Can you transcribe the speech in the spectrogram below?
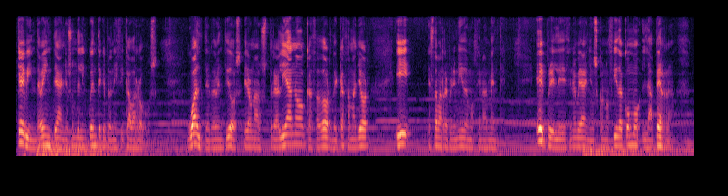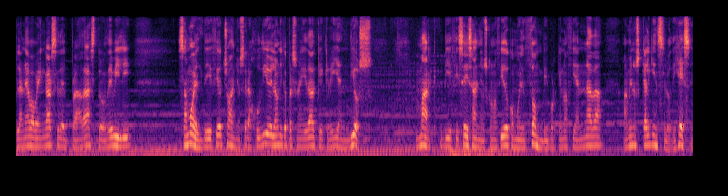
Kevin, de 20 años, un delincuente que planificaba robos. Walter, de 22, era un australiano, cazador de caza mayor y estaba reprimido emocionalmente. April, de 19 años, conocida como La Perra, planeaba vengarse del padrastro de Billy. Samuel, de 18 años, era judío y la única personalidad que creía en Dios. Mark, 16 años, conocido como el zombie porque no hacía nada a menos que alguien se lo dijese.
